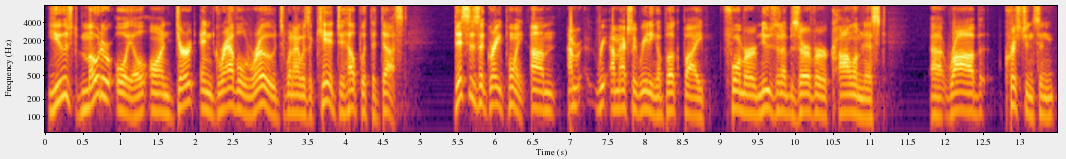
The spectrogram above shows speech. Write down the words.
used motor oil on dirt and gravel roads when I was a kid to help with the dust. This is a great point. Um, I'm re- I'm actually reading a book by former News and Observer columnist uh, Rob Christensen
